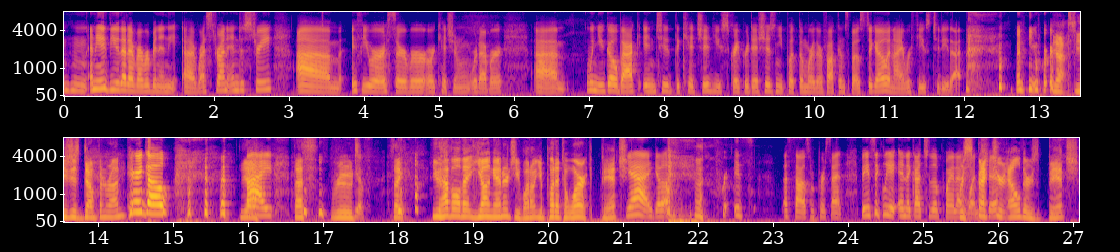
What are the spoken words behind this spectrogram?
mhm. Any of you that have ever been in the uh, restaurant industry, um, if you were a server or kitchen, whatever, um, when you go back into the kitchen, you scrape your dishes and you put them where they're fucking supposed to go. And I refuse to do that when you were. Yeah, you just dump and run. Here you go. Yeah, Bye. that's rude. Yeah. It's like you have all that young energy. Why don't you put it to work, bitch? Yeah, I get it. it's a thousand percent. Basically, and it got to the point at one Respect shift. your elders, bitch.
